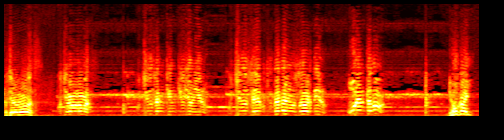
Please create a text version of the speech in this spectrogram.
こちらもこちらの松宇宙船研究所にいる宇宙生物中に襲われている。応援頼む。了解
